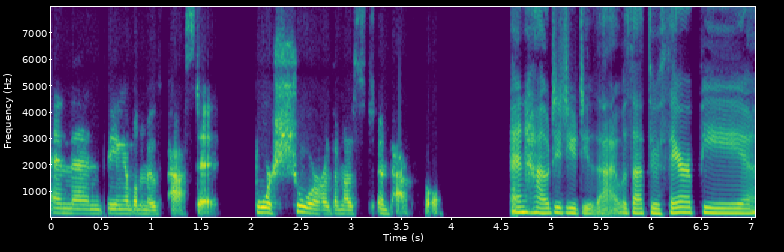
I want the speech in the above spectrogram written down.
and then being able to move past it for sure the most impactful and how did you do that? Was that through therapy,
